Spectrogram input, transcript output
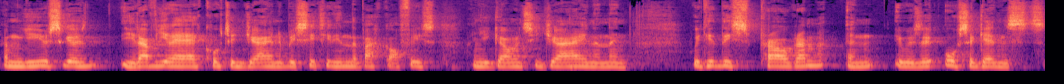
And you used to go, you'd have your hair cut, and Jane would be sitting in the back office, and you go and see Jane. And then we did this programme, and it was us against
